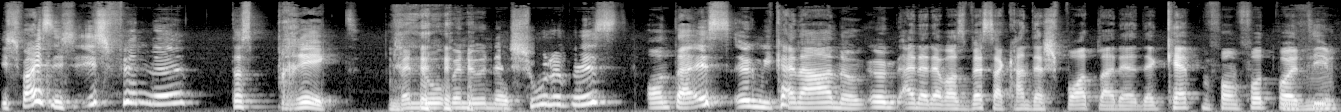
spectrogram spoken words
ich weiß nicht, ich finde, das prägt. Wenn du, wenn du in der Schule bist und da ist irgendwie, keine Ahnung, irgendeiner, der was besser kann, der Sportler, der, der Captain vom Footballteam. Mhm.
